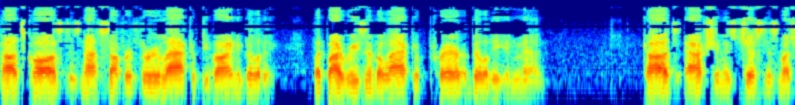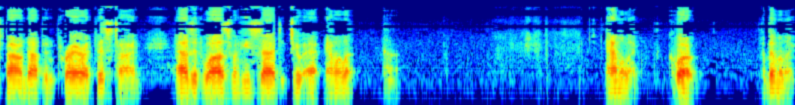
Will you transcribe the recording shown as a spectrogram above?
God's cause does not suffer through lack of divine ability, but by reason of the lack of prayer ability in men. God's action is just as much bound up in prayer at this time as it was when he said to Amalek, uh, Amalek quote, Abimelech,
